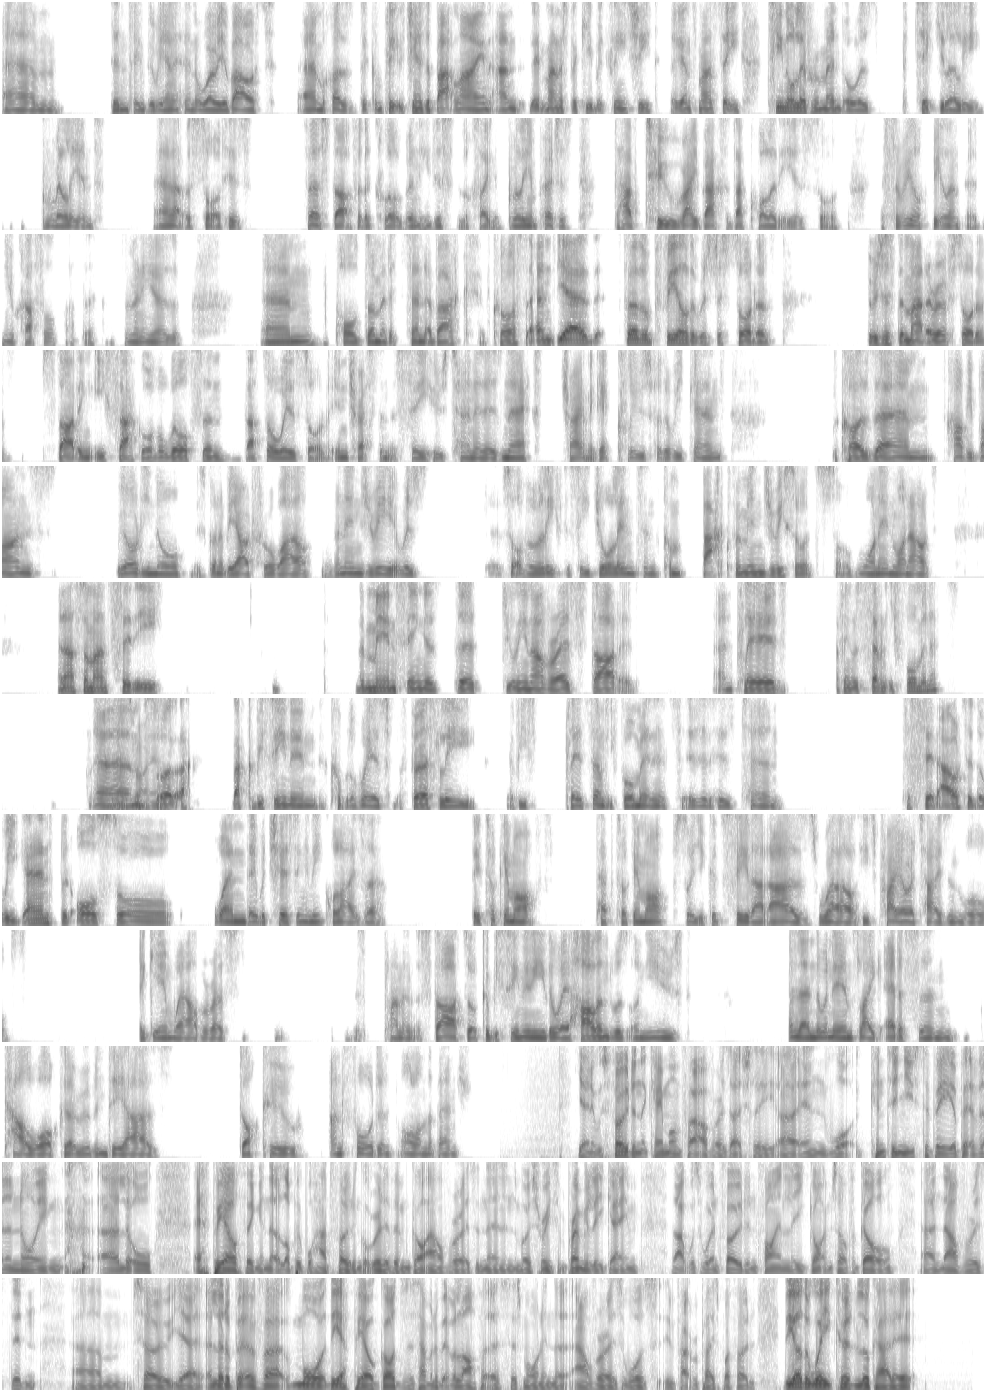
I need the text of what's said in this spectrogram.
um, didn't think there'd be anything to worry about. Um, because they completely changed the back line and they managed to keep a clean sheet against Man City. Tino Livramento was particularly brilliant. And uh, that was sort of his first start for the club, and he just looks like a brilliant purchase. To have two right backs of that quality is sort of a surreal feeling at Newcastle after, after many years of um, Paul Dummett at centre back, of course. And yeah, further upfield, it was just sort of, it was just a matter of sort of starting Isak over Wilson. That's always sort of interesting to see whose turn it is next, trying to get clues for the weekend. Because um, Harvey Barnes, we already know, is going to be out for a while with an injury. It was sort of a relief to see Joelinton come back from injury. So it's sort of one in, one out. And as for Man City, the main thing is that Julian Alvarez started and played, I think it was 74 minutes. Um, right, so yeah. that, that could be seen in a couple of ways. Firstly, if he's played 74 minutes, is it his turn to sit out at the weekend? But also when they were chasing an equalizer, they took him off. Pep took him off. So you could see that as well. He's prioritizing Wolves. a game where Alvarez is planning to start. So it could be seen in either way. Haaland was unused. And then there were names like Ederson, Kyle Walker, Ruben Dias, Doku, and Foden all on the bench. Yeah, and it was Foden that came on for Alvarez actually uh, in what continues to be a bit of an annoying uh, little FPL thing, in that a lot of people had Foden, got rid of him, got Alvarez, and then in the most recent Premier League game, that was when Foden finally got himself a goal, and Alvarez didn't. Um, so yeah, a little bit of uh, more. The FPL gods is having a bit of a laugh at us this morning that Alvarez was in fact replaced by Foden. The other way you could look at it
